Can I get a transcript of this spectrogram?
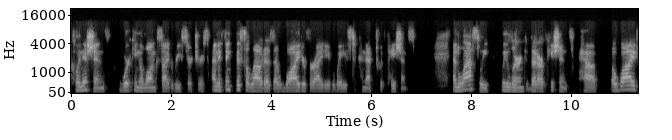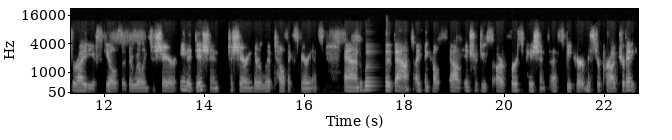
clinicians working alongside researchers. And I think this allowed us a wider variety of ways to connect with patients. And lastly, we learned that our patients have a wide variety of skills that they're willing to share in addition to sharing their lived health experience. And with that, I think I'll uh, introduce our first patient uh, speaker, Mr. Paraag Trivedi.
